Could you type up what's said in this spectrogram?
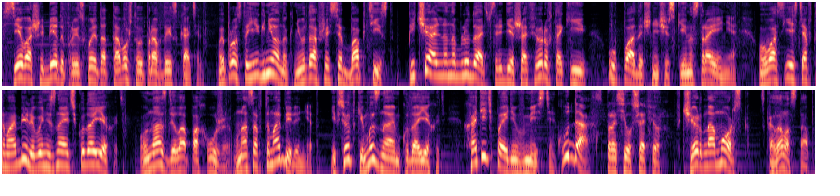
все ваши беды происходят от того, что вы правдоискатель. Вы просто ягненок, неудавшийся баптист. Печально наблюдать в среде шоферов такие упадочнические настроения. У вас есть автомобиль, и вы не знаете, куда ехать. У нас дела похуже. У нас автомобиля нет. И все-таки мы знаем, куда ехать. Хотите, поедем вместе? Куда? Спросил шофер. В Черноморск, сказал Остап.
